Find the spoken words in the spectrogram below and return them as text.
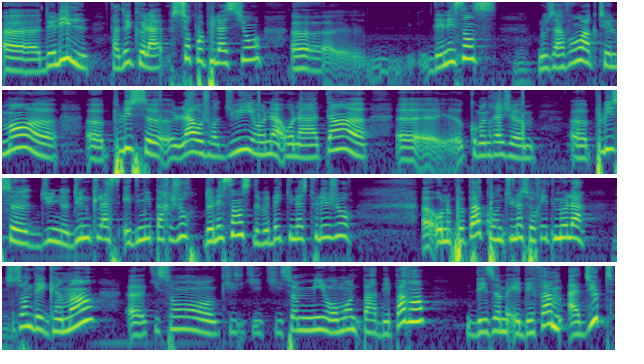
de l'île. C'est-à-dire que la surpopulation des naissances nous avons actuellement euh, euh, plus, euh, là aujourd'hui, on a, on a atteint, comment dirais-je, plus d'une classe et demie par jour de naissance de bébés qui naissent tous les jours. on ne peut pas continuer ce rythme-là. Mm. Ce sont des gamins qui, sont, qui, qui, sont mis au monde par des parents, des hommes et des femmes adultes,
